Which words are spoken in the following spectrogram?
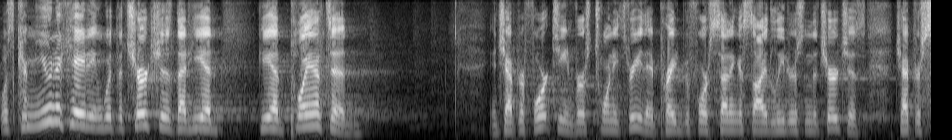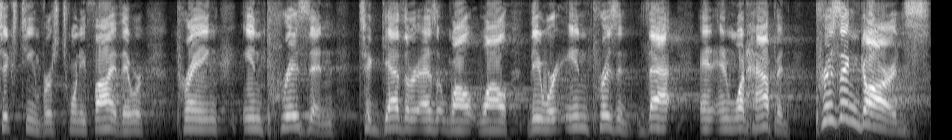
was communicating with the churches that he had, he had planted. In chapter 14, verse 23, they prayed before setting aside leaders in the churches. Chapter 16, verse 25, they were praying in prison together as while, while they were in prison. That and, and what happened? Prison guards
